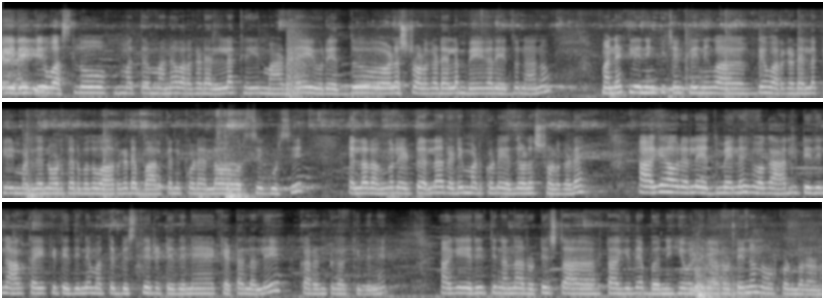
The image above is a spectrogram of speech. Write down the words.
ಈ ರೀತಿ ಹೊಸ್ಲು ಮತ್ತು ಮನೆ ಹೊರಗಡೆ ಎಲ್ಲ ಕ್ಲೀನ್ ಮಾಡಿದೆ. ಇವರು ಎದ್ದು ಒಳಗಡೆ ಎಲ್ಲ ಬೇಗನೆ ಎದ್ದು ನಾನು ಮನೆ ಕ್ಲೀನಿಂಗ್ ಕಿಚನ್ ಕ್ಲೀನಿಂಗ್ ಹಾಗೆ ಹೊರಗಡೆ ಎಲ್ಲ ಕ್ಲೀನ್ ಮಾಡಿದೆ. ನೋಡ್ತಾ ಇರ್ಬೋದು ಹೊರಗಡೆ ಬಾಲ್ಕನಿ ಕೂಡ ಎಲ್ಲ ಒರೆಸಿ ಗುಡಿಸಿ ಎಲ್ಲ ರಂಗೋಲಿ ಇಟ್ಟು ಎಲ್ಲ ರೆಡಿ ಮಾಡ್ಕೊಂಡು ಎದ್ದೊಳಷ್ಟೊಳಗಡೆ ಹಾಗೆ ಅವರೆಲ್ಲ ಎದ್ದ ಮೇಲೆ ಇವಾಗ ಹಾಲು ಇಟ್ಟಿದ್ದೀನಿ ಹಾಲು ಕೈಗೆ ಇಟ್ಟಿದ್ದೀನಿ ಮತ್ತು ಬಿಸಿನೀರು ಇಟ್ಟಿದ್ದೀನಿ ಕೆಟಲಲ್ಲಿ ಕರೆಂಟ್ಗೆ ಹಾಕಿದ್ದೀನಿ. ಹಾಗೆ ಈ ರೀತಿ ನನ್ನ ರೊಟೀನ್ ಸ್ಟಾರ್ಟ್ ಆಗಿದೆ. ಬನ್ನಿ ಇವತ್ತಿನ ರೊಟೀನು ನೋಡ್ಕೊಂಡು ಬರೋಣ.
